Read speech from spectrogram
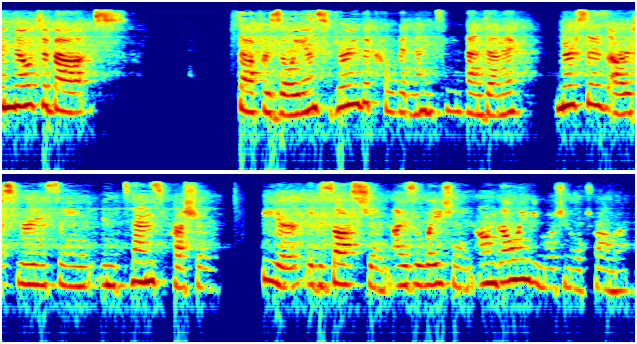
A note about staff resilience. During the COVID-19 pandemic, nurses are experiencing intense pressure, fear, exhaustion, isolation, ongoing emotional trauma.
